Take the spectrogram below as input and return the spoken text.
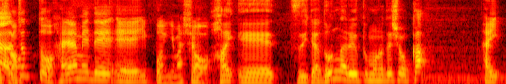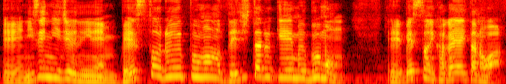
ゃあちょっと早めで、えー、1本いきましょう。はい、えー、続いてはどんなループものでしょうか？はい、えー、2022年ベストループものデジタルゲーム部門、えーベストに輝いたのは、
